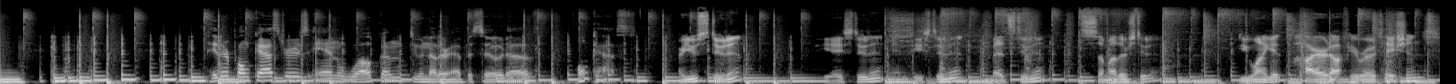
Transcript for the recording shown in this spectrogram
Hey there, Pulmcasters, and welcome to another episode of Pulmcast. Are you a student, PA student, NP student, med student, some other student? Do you want to get hired off your rotations?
